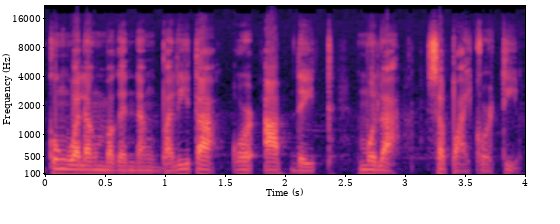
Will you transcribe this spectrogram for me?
kung walang magandang balita or update mula sa Picore team.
